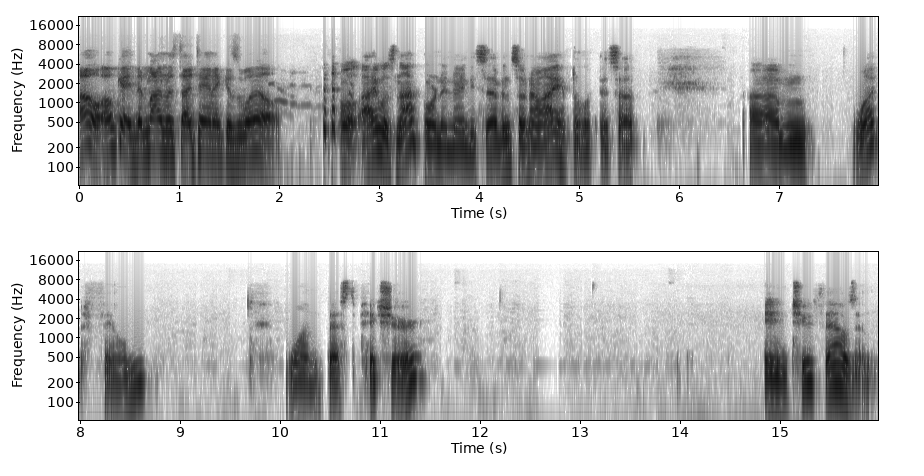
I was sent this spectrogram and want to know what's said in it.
oh okay then mine was titanic as well well i was not born in 97 so now i have to look this up um, what film won best picture in 2000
